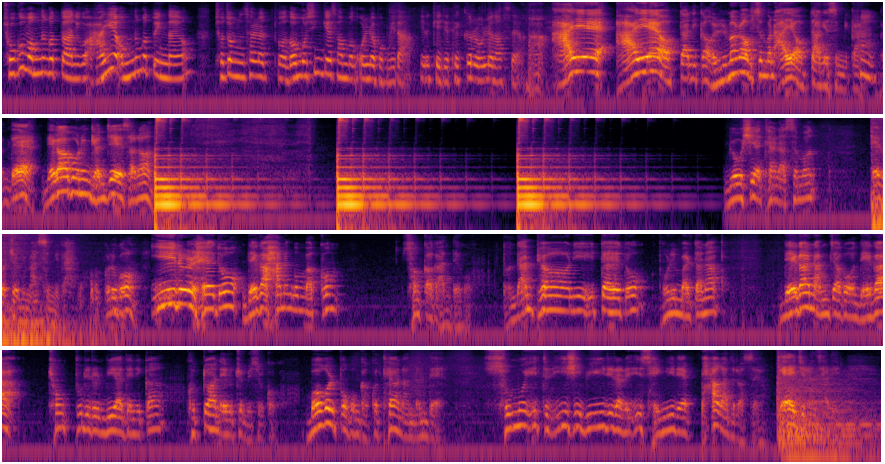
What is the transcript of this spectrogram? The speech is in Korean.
조금 없는 것도 아니고 아예 없는 것도 있나요? 저 좀 살려 어, 너무 신기해서 한번 올려봅니다. 이렇게 이제 댓글을 올려놨어요. 아, 아예 아예 없다니까 얼마나 없으면 아예 없다 하겠습니까? 음. 근데 내가 보는 견제에서는 묘시에 태어났으면 애로점이 많습니다. 그리고 일을 해도 내가 하는 것만큼 성과가 안 되고 또 남편이 있다 해도 본인 말따나 내가 남자고 내가 총부리를 미야 되니까 그 또한 애로 좀 있을 거고 먹을 복은 갖고 태어났는데 스무 이틀 22일이라는 이 생일에 파가 들었어요. 깨지는 살이.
